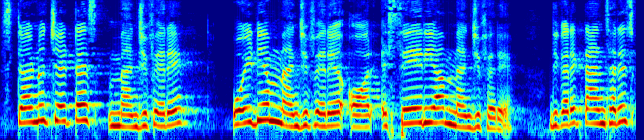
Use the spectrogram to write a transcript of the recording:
Sternochetus mangiferae, Oidium mangiferae or Aceria mangiferae. The correct answer is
